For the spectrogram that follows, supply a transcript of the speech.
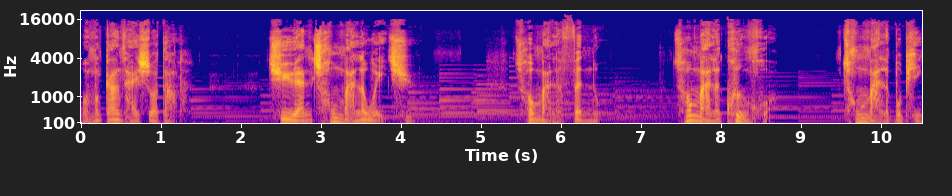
我们刚才说到了，屈原充满了委屈，充满了愤怒，充满了困惑，充满了不平，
